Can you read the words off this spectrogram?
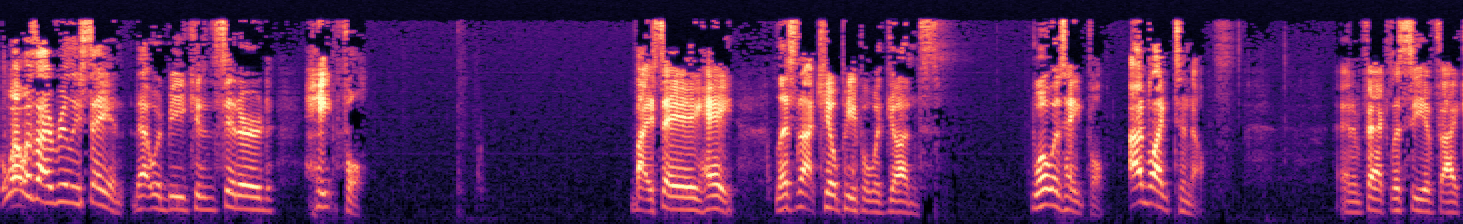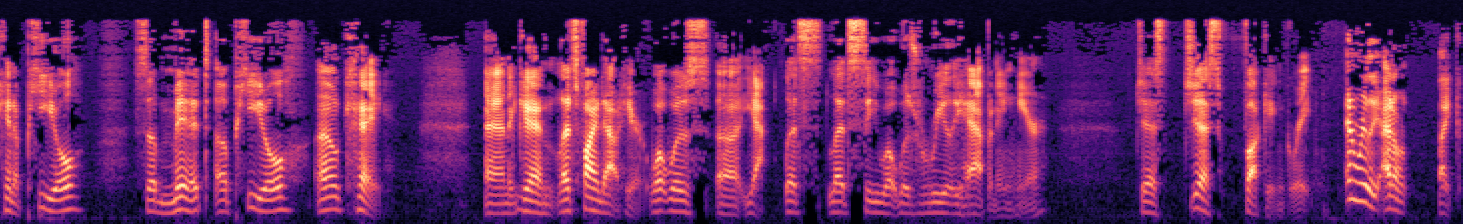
what was I really saying that would be considered hateful? By saying, "Hey, let's not kill people with guns." What was hateful? I'd like to know. And in fact, let's see if I can appeal, submit, appeal. Okay. And again, let's find out here. What was uh yeah, let's let's see what was really happening here. Just just fucking great. And really I don't like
